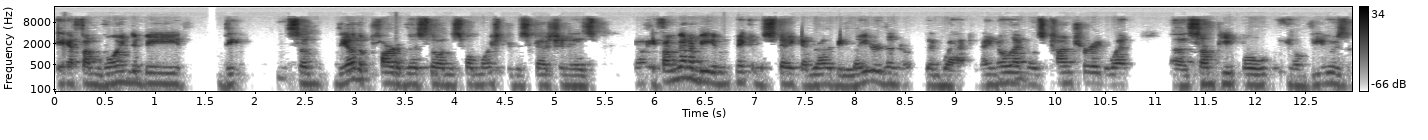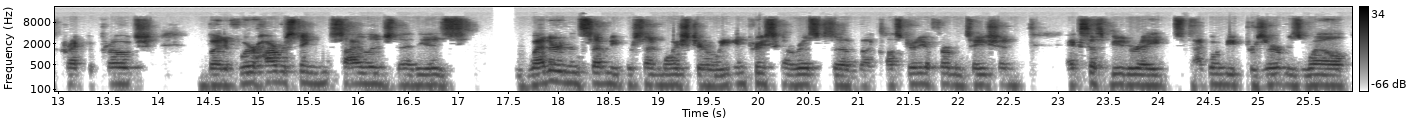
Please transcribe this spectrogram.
If I'm going to be the, so the other part of this though, in this whole moisture discussion is, you know, if I'm going to be make a mistake, I'd rather be later than, than wet. And I know that goes contrary to what uh, some people, you know, view as the correct approach. But if we're harvesting silage that is wetter than 70% moisture, we increase our risks of uh, Clostridia fermentation, excess butyrate, it's not going to be preserved as well,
